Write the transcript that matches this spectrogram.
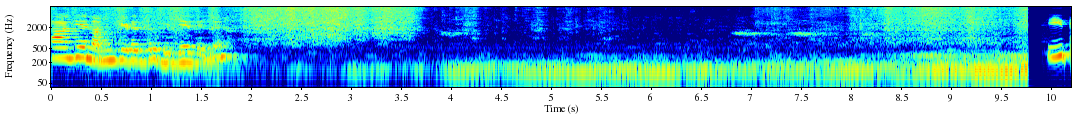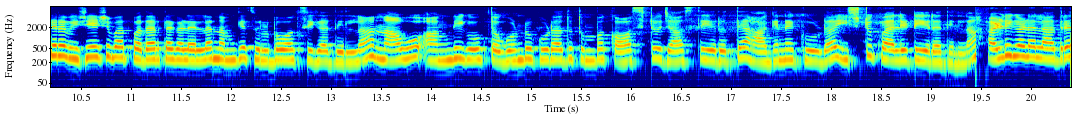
ಹಾಗೆ ನಮ್ಮ ಗಿಡದ್ದು ವಿಳ್ಯದೆಲೆ ಈ ಥರ ವಿಶೇಷವಾದ ಪದಾರ್ಥಗಳೆಲ್ಲ ನಮಗೆ ಸುಲಭವಾಗಿ ಸಿಗೋದಿಲ್ಲ. ನಾವು ಅಂಗಡಿಗೆ ಹೋಗಿ ತೊಗೊಂಡ್ರು ಕೂಡ ಅದು ತುಂಬ ಕಾಸ್ಟ್ ಜಾಸ್ತಿ ಇರುತ್ತೆ. ಹಾಗೆಯೇ ಕೂಡ ಇಷ್ಟು ಕ್ವಾಲಿಟಿ ಇರೋದಿಲ್ಲ. ಹಳ್ಳಿಗಳಲ್ಲಾದರೆ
